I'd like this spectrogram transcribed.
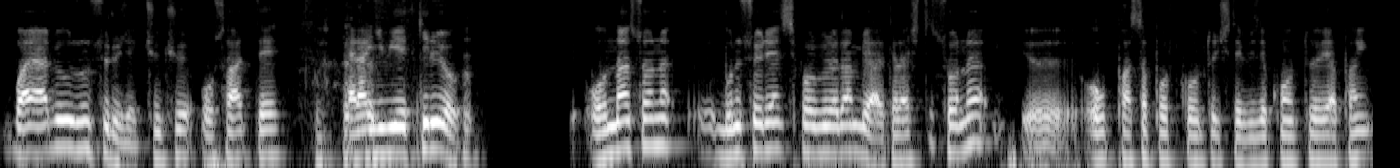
bayağı bir uzun sürecek. Çünkü o saatte herhangi bir yetkili yok. Ondan sonra e, bunu söyleyen spor bürodan bir arkadaştı. Sonra e, o pasaport kontrol işte vize kontrolü yapan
